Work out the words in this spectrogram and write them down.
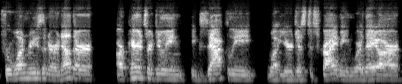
for one reason or another, our parents are doing exactly what you're just describing, where they are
